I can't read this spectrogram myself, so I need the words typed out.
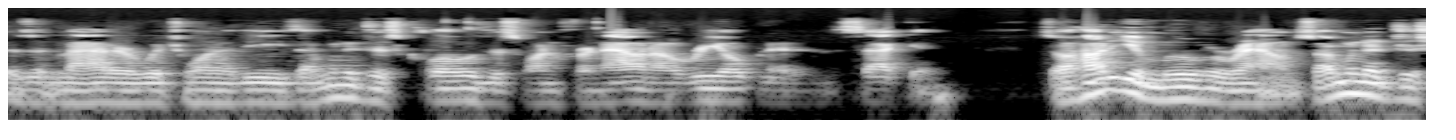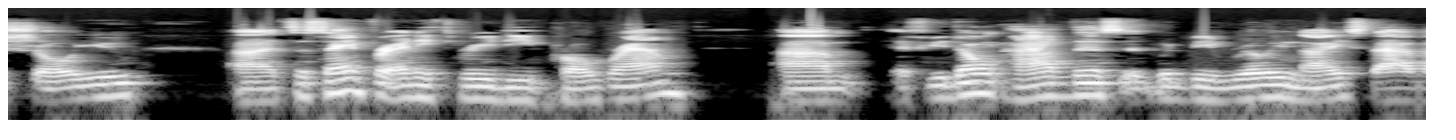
doesn't matter which one of these. I'm going to just close this one for now and I'll reopen it in a second. So how do you move around? So I'm going to just show you. Uh, it's the same for any 3D program. Um, if you don't have this, it would be really nice to have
